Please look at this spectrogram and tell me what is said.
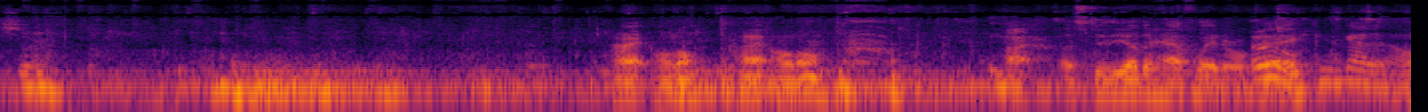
Sir. All right, hold on. All right, hold on. All right, let's do the other half later, Oh, okay? he's got it all. Yeah.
